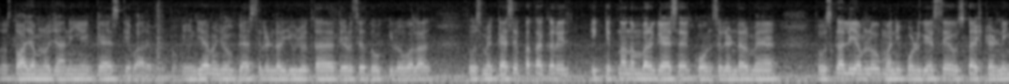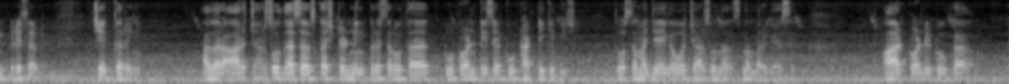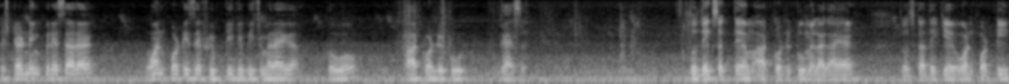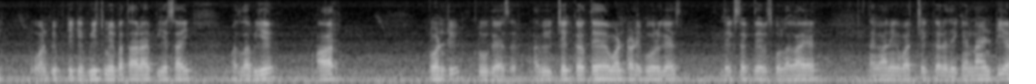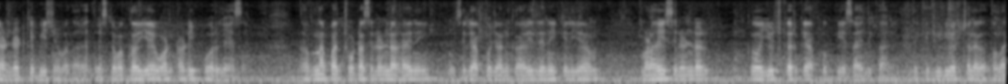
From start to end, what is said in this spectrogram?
दोस्तों, आज हम लोग जानेंगे गैस के बारे में। तो इंडिया में जो गैस सिलेंडर यूज़ होता है, डेढ़ से दो किलो वाला तो उसमें कैसे पता करें कि कितना नंबर गैस है, कौन सिलेंडर में है? तो उसका लिए हम लोग मनी पोल्ड गैस से उसका स्टैंडिंग प्रेशर चेक करेंगे। अगर आर चार सौ दस है, उसका स्टैंडिंग प्रेशर होता है टू ट्वेंटी से टू थर्टी के बीच। तो समझ जाइएगा वो चार सौ दस नंबर गैस है। आर ट्वेंटी टू का स्टैंडिंग प्रेशर है, वन फोर्टी से फिफ्टी के बीच में रहेगा तो वो आर ट्वेंटी टू गैस है। तो देख सकते हैं हम आर ट्वेंटी टू में लगाया है। तो उसका देखिए, वन फोर्टी, वन फिफ्टी के बीच में बता रहा है पी एस आई मतलब ये आर ट्वेंटी टू गैस है। अभी चेक करते हैं, वन थर्टी फोर गैस, देख सकते हैं इसको लगाया है। लगाने के बाद चेक करें देखिए नाइन्टी या हंड्रेड के बीच में बता रहे तो इसका मतलब ये वन थर्टी फोर गैस है। तो अपना पास छोटा सिलेंडर है नहीं, इसीलिए आपको जानकारी देने के लिए हम बड़ा ही सिलेंडर को यूज़ करके आपको पी एस आई दिखा रहे हैं। देखिए, वीडियो अच्छा लगा तो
